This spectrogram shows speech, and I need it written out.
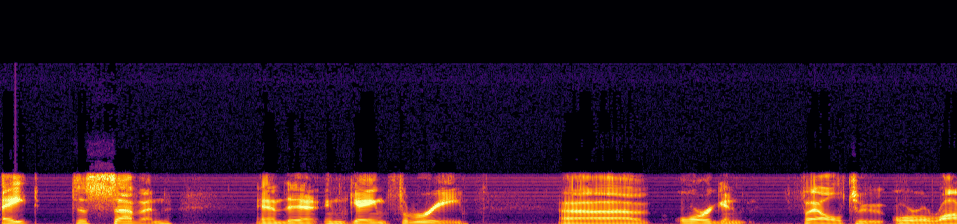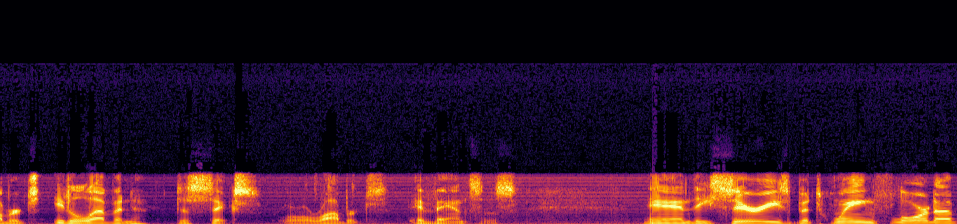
eight to seven, and then in Game Three, uh, Oregon fell to Oral Roberts eleven to six. Oral Roberts advances. And the series between Florida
